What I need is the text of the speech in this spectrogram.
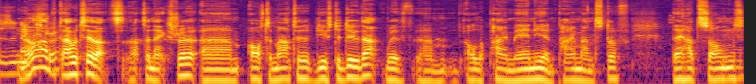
As an No, I extra? would, I would say that's that's an extra. Um, Automata used to do that with um, all the Pimania and Piman stuff. They had songs.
